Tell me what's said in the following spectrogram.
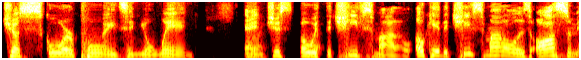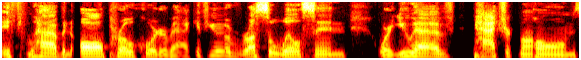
just score points and you'll win and Right. just go with the Chiefs model. Okay, the Chiefs model is awesome if you have an all pro quarterback. If you have Russell Wilson or you have Patrick Mahomes,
